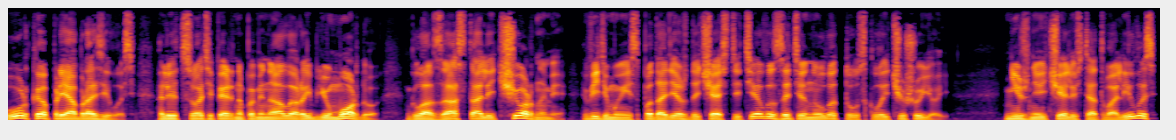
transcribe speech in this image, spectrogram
Урка преобразилась. Лицо теперь напоминало рыбью морду, глаза стали черными, видимо, из-под одежды части тела затянуло тусклой чешуей. Нижняя челюсть отвалилась,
